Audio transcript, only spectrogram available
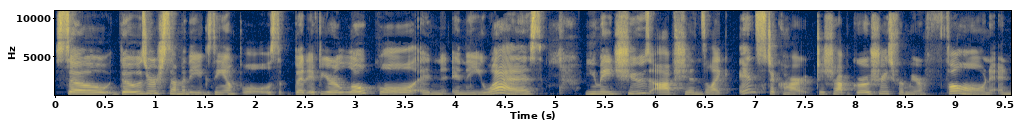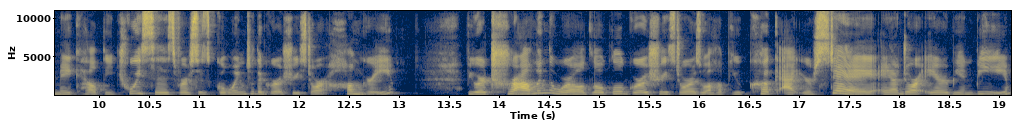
So, those are some of the examples. But if you're local in, in the US, you may choose options like Instacart to shop groceries from your phone and make healthy choices versus going to the grocery store hungry. If you are traveling the world, local grocery stores will help you cook at your stay and or Airbnb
